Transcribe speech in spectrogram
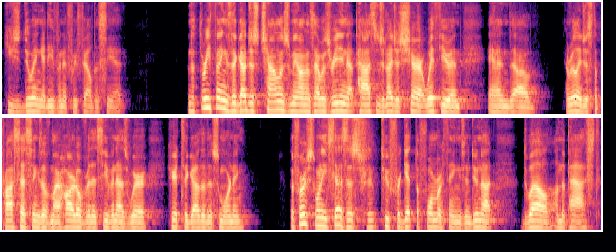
he's doing it even if we fail to see it. And the three things that God just challenged me on as I was reading that passage, and I just share it with you, and, and, uh, and really just the processings of my heart over this, even as we're here together this morning. The first one he says is to forget the former things and do not dwell on the past.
